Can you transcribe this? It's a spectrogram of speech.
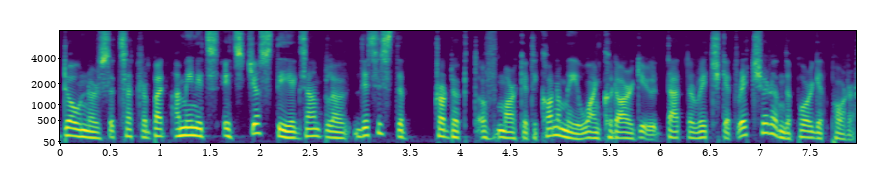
donors, etc. But I mean, it's it's just the example of this is the product of market economy. One could argue that the rich get richer and the poor get poorer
